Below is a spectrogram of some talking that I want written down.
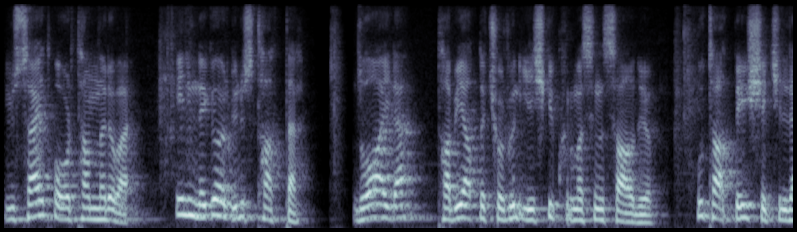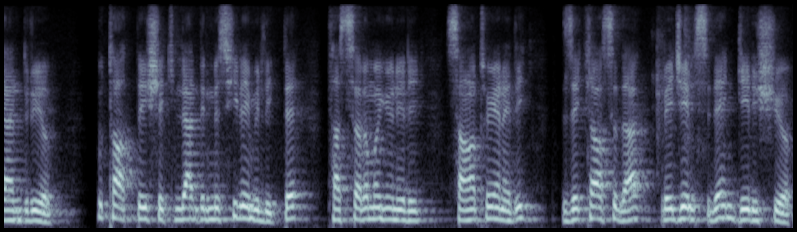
müsait ortamları var. Elimde gördüğünüz tahta. Doğayla, tabiatla çocuğun ilişki kurmasını sağlıyor. Bu tahtayı şekillendiriyor. Bu tahtayı şekillendirmesiyle birlikte tasarıma yönelik, sanata yönelik zekası da, becerisi de gelişiyor.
